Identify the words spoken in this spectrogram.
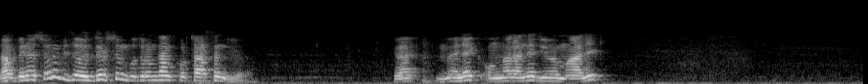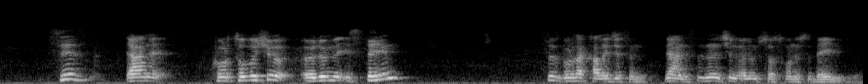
Rabbine söyle bizi öldürsün bu durumdan kurtarsın diyorlar. Ve melek onlara ne diyor Malik? Siz yani kurtuluşu, ölümü isteyin. Siz burada kalıcısınız. Yani sizin için ölüm söz konusu değil diyor.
